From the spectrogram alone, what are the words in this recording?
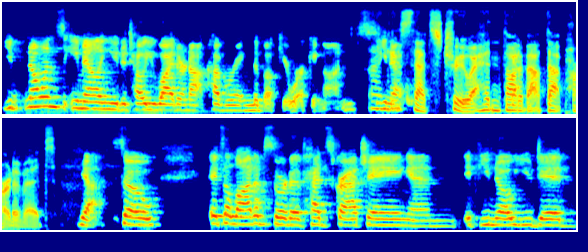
you, no one's emailing you to tell you why they're not covering the book you're working on i you guess know. that's true. I hadn't thought yeah. about that part of it. Yeah. So it's a lot of sort of head scratching and if you know you did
